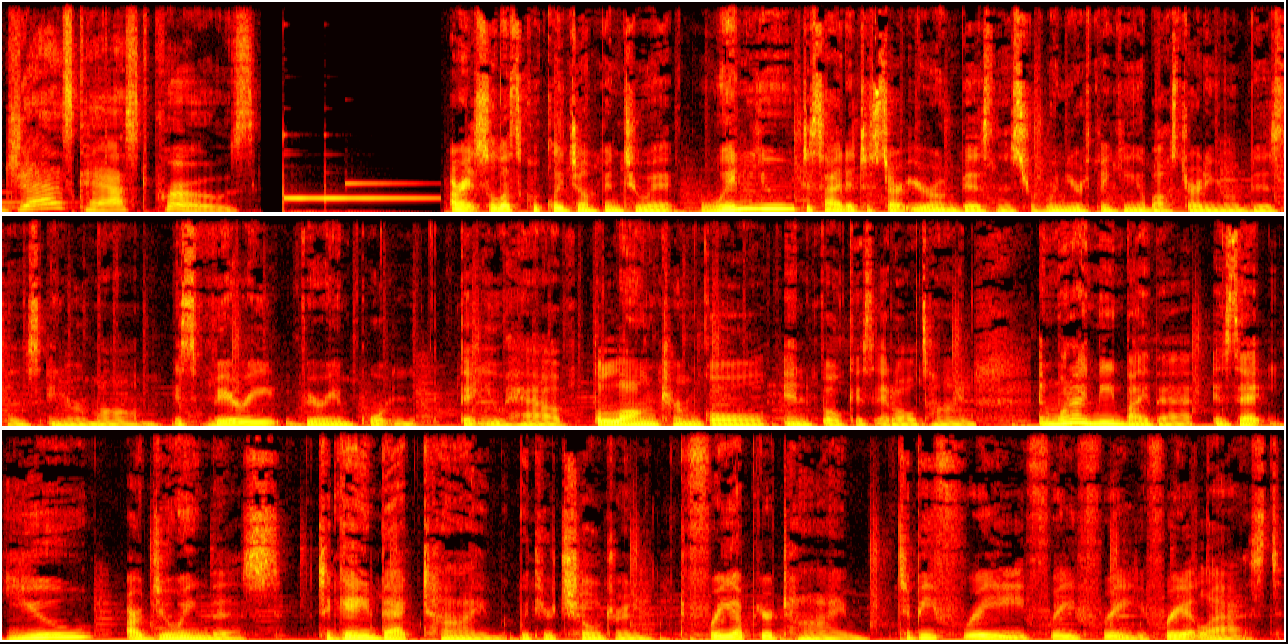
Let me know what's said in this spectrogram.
Jazzcast Pros. All right, so let's quickly jump into it. When you decided to start your own business or when you're thinking about starting your own business and you're a mom, it's very, very important that you have the long term goal in focus at all times. And what I mean by that is that you are doing this to gain back time with your children, to free up your time, to be free, free, free. Free at last.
